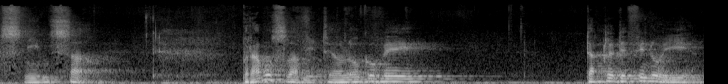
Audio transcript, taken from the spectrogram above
s ním sám. Pravoslavní teologové takhle definují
